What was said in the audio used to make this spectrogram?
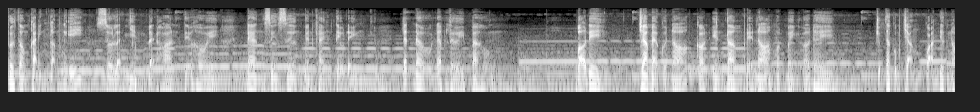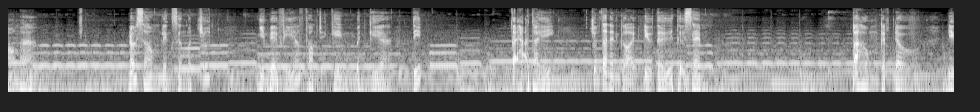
Phương Tổng Cảnh ngẫm nghĩ, Rồi lại nhìn đại hoàn tiểu hồi Đang sương sương bên cạnh tiểu đỉnh Lắc đầu đáp lời bà Hùng. Bỏ đi, Cha mẹ của nó còn yên tâm để nó một mình ở đây. Chúng ta cũng chẳng quản được nó mà. Nói xong liền dừng một chút, Nhìn về phía phòng chữ kim bên kia, Tiếp. Tại hạ thấy, Chúng ta nên gọi điều tứ thử xem. Ba Hùng gật đầu Đi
